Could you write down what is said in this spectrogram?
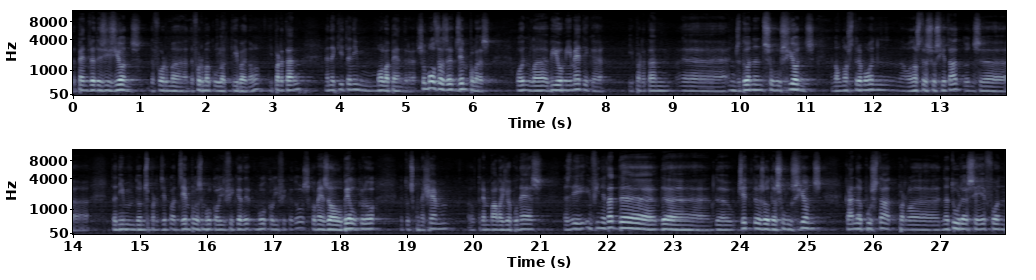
de prendre decisions de forma, de forma col·lectiva. No? I per tant, en aquí tenim molt a aprendre. Són molts els exemples on la biomimètica i per tant eh, ens donen solucions en el nostre món, en la nostra societat, doncs, eh, tenim doncs, per exemple exemples molt, molt qualificadors com és el velcro, que tots coneixem, el tren bala japonès, és a dir, infinitat d'objectes o de solucions que han apostat per la natura ser font,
